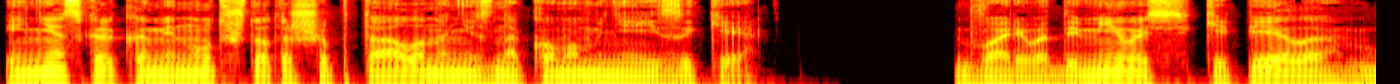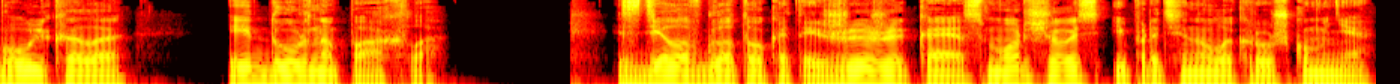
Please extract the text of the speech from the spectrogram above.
и несколько минут что-то шептала на незнакомом мне языке. Варево дымилось, кипело, булькало и дурно пахло. Сделав глоток этой жижи, Кая сморщилась и протянула кружку мне.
